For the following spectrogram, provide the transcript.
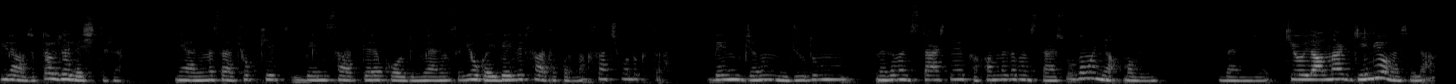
Birazcık da öz. Yani mesela çok kez belli saatlere koydum. Yani mesela yogayı belli bir saate koymak saçmalıktı. Benim canım, vücudum ne zaman isterse, kafam ne zaman isterse o zaman yapmalıyım bence. Ki öyle anlar geliyor mesela.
